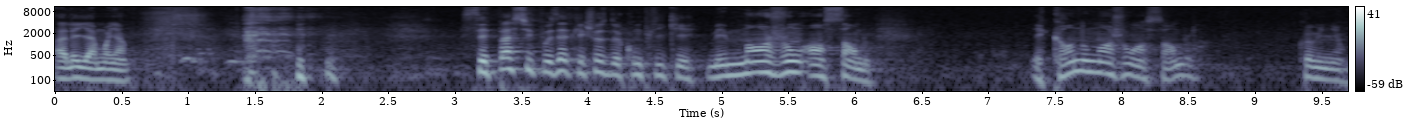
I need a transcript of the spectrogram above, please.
Allez, il y a moyen. C'est pas supposé être quelque chose de compliqué, mais mangeons ensemble. Et quand nous mangeons ensemble, communion.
